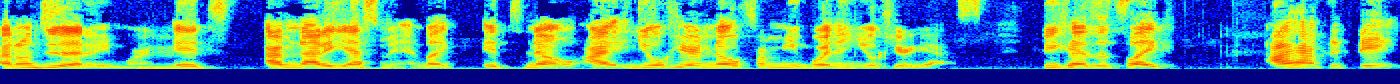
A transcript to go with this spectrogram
I don't do that anymore. Mm. It's I'm not a yes man. Like it's no. I you'll hear no from me more than you'll hear yes. Because it's like I have to think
